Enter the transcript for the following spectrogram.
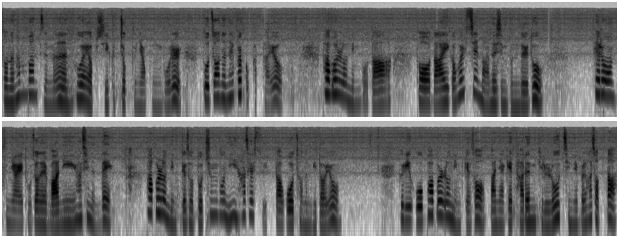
저는 한 번쯤은 후회 없이 그쪽 분야 공부를 도전은 해볼 것 같아요. 파블로님보다 더 나이가 훨씬 많으신 분들도 새로운 분야에 도전을 많이 하시는데 파블로님께서도 충분히 하실 수 있다고 저는 믿어요. 그리고 파블로님께서 만약에 다른 길로 진입을 하셨다,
